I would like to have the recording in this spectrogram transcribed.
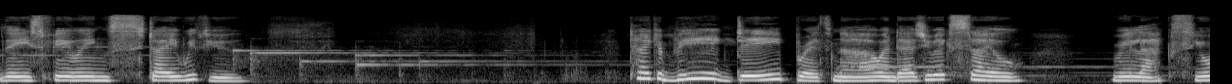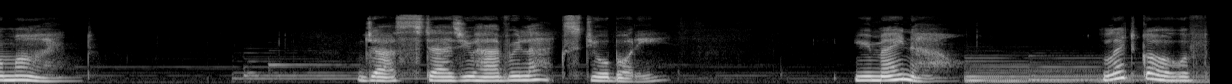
These feelings stay with you. Take a big deep breath now, and as you exhale, relax your mind. Just as you have relaxed your body, you may now let go of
